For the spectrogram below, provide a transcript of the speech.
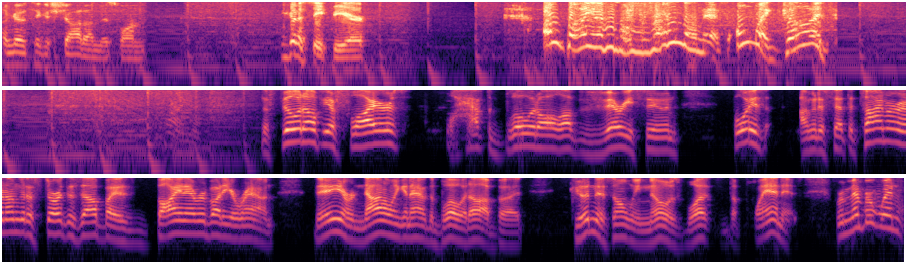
I'm gonna take a shot on this one. I'm gonna say beer. I'm buying everybody around on this. Oh my god! The Philadelphia Flyers will have to blow it all up very soon. Boys, I'm going to set the timer and I'm going to start this out by buying everybody around. They are not only going to have to blow it up, but goodness only knows what the plan is. Remember when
